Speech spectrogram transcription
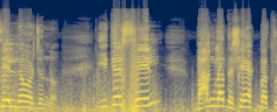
সেল নেওয়ার জন্য। ঈদের সেল বাংলাদেশে একমাত্র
